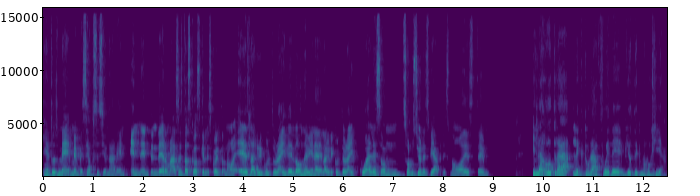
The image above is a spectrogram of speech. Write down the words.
Y entonces me, empecé a obsesionar en, entender más estas cosas que les cuento, ¿no? Es la agricultura y de dónde viene de la agricultura y cuáles son soluciones viables, ¿no? Este, y la otra lectura fue de biotecnología.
